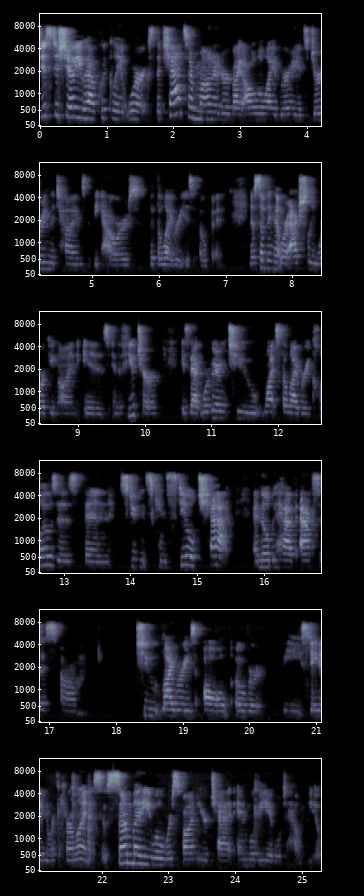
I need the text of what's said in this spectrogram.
Just to show you how quickly it works, the chats are monitored by all the librarians during the times that the hours that the library is open. Now, something that we're actually working on is in the future is that we're going to, once the library closes, then students can still chat and they'll have access um, to libraries all over the state of North Carolina. So somebody will respond to your chat and will be able to help you.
